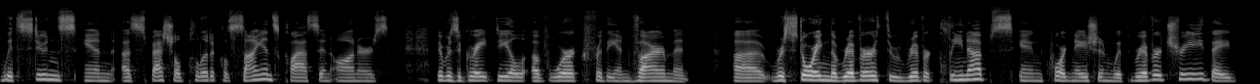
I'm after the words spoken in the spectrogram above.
with students in a special political science class in honors, there was a great deal of work for the environment uh, restoring the river through river cleanups in coordination with River Tree. They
